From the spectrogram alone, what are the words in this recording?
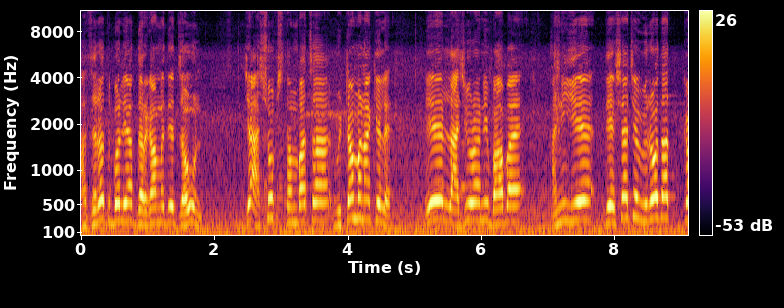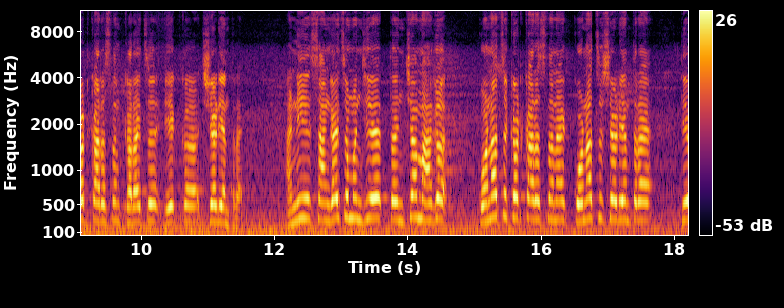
हजरत बल या दर्गामध्ये जाऊन जे अशोक स्तंभाचा विटंबना केलं हे लाजीवराणी बाब आहे आणि हे देशाच्या विरोधात कट कारस्थान करायचं एक षडयंत्र आहे. आणि सांगायचं म्हणजे त्यांच्या मागं कोणाचं कट कारस्थान आहे कोणाचं षडयंत्र आहे ते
